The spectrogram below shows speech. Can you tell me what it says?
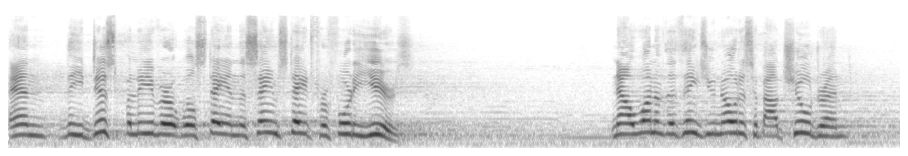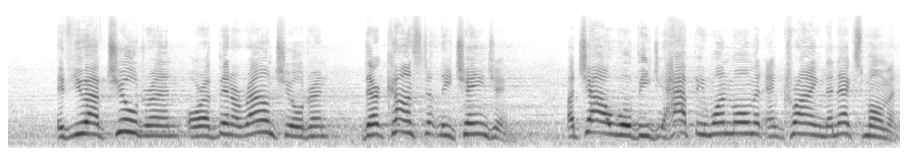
and the disbeliever will stay in the same state for 40 years. Now, one of the things you notice about children, if you have children or have been around children, they're constantly changing. A child will be happy one moment and crying the next moment.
